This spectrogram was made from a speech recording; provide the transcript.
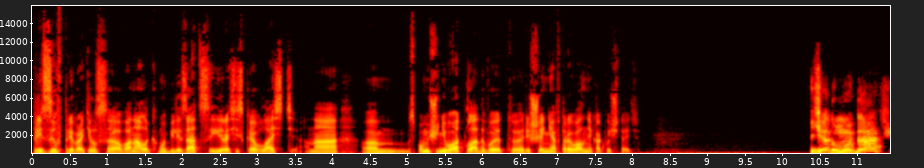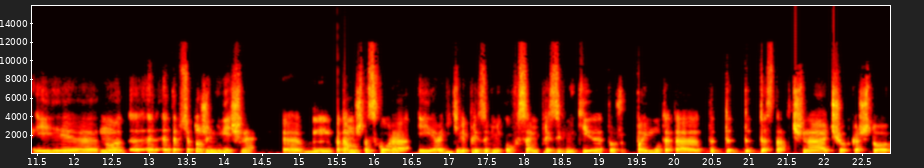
призыв превратился в аналог мобилизации, и российская власть, она э, с помощью него откладывает решение о второй волне, как вы считаете? Я думаю, да, и, но э, это все тоже не вечное. Э, потому что скоро и родители призывников, и сами призывники тоже поймут это достаточно четко, что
